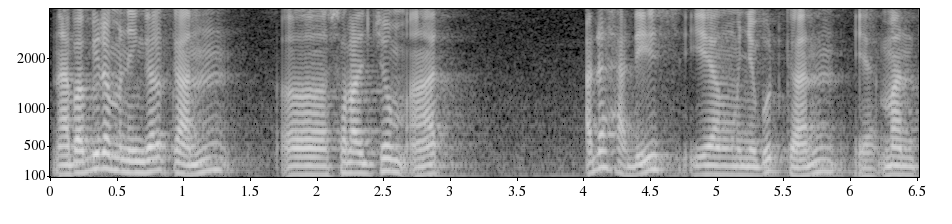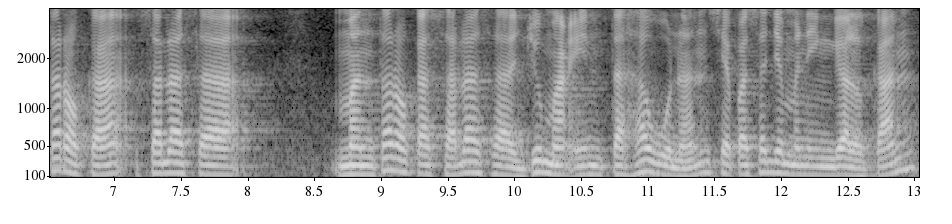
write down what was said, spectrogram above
Nah, apabila meninggalkan salat Jumat ada hadis yang menyebutkan ya mantaroka salasa mantaroka salasa juma'in tahawunan siapa saja meninggalkan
